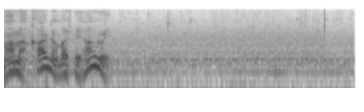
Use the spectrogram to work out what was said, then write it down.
Mama Cardinal must be hungry.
